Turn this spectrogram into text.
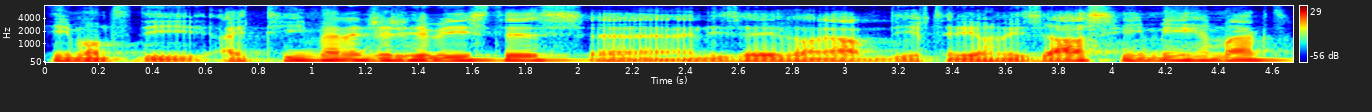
iemand die IT-manager geweest is en die zei van, ja, die heeft een reorganisatie meegemaakt.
